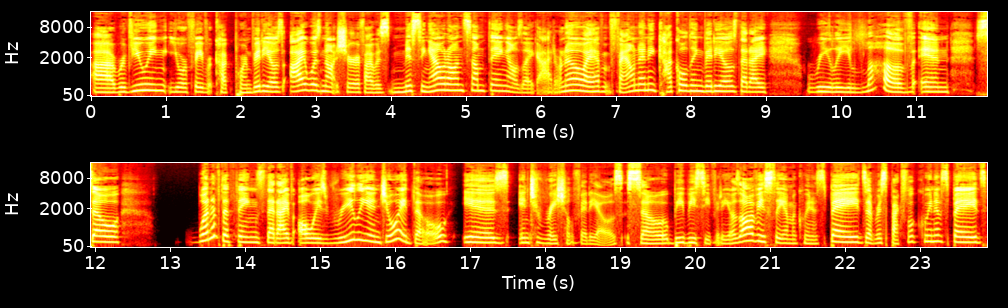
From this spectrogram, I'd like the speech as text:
uh, reviewing your favorite cuck porn videos, I was not sure if I was missing out on something. I was like, I don't know. I haven't found any cuckolding videos that I really love. And so, one of the things that I've always really enjoyed, though, is interracial videos. So BBC videos. Obviously, I'm a queen of spades, a respectful queen of spades.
